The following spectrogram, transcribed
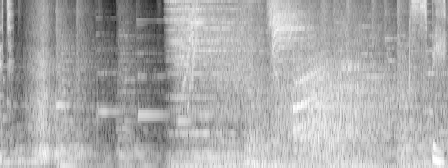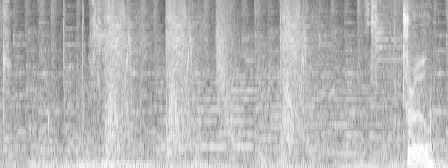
it. Speak. True.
